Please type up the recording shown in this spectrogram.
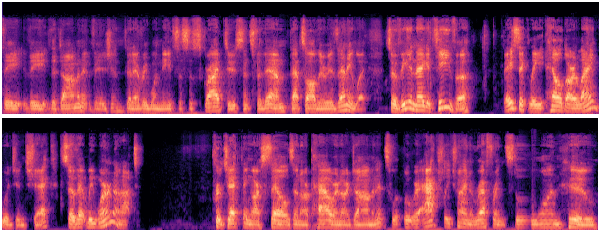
the, the, the dominant vision that everyone needs to subscribe to, since for them, that's all there is anyway. So Via Negativa basically held our language in check so that we were not projecting ourselves and our power and our dominance, but we're actually trying to reference the one who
